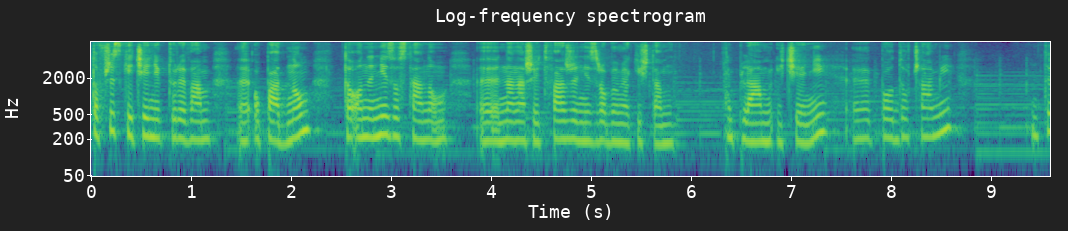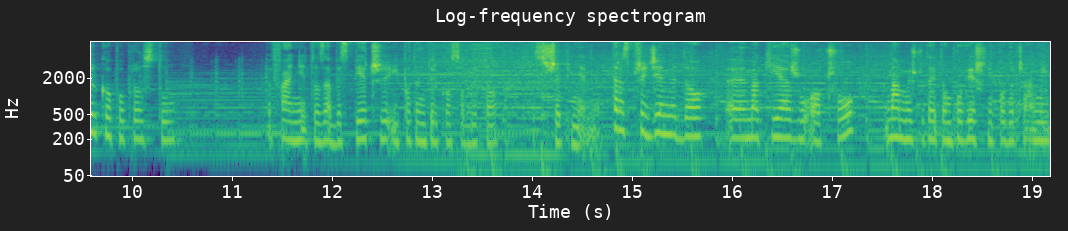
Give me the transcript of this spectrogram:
To wszystkie cienie, które Wam opadną, to one nie zostaną na naszej twarzy, nie zrobią jakichś tam plam i cieni pod oczami, tylko po prostu fajnie to zabezpieczy i potem tylko sobie to strzepniemy. Teraz przejdziemy do e, makijażu oczu. Mamy już tutaj tą powierzchnię pod oczami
